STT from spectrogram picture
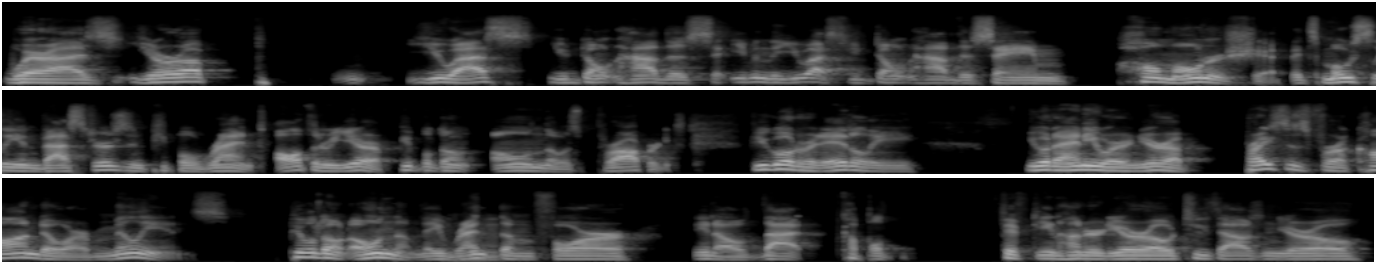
Whereas Europe, US, you don't have this, even the US, you don't have the same home ownership. It's mostly investors and people rent all through Europe. People don't own those properties. If you go to Italy, you go to anywhere in Europe, prices for a condo are millions. People don't own them. They mm-hmm. rent them for, you know, that couple 1500 euro, 2000 euro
